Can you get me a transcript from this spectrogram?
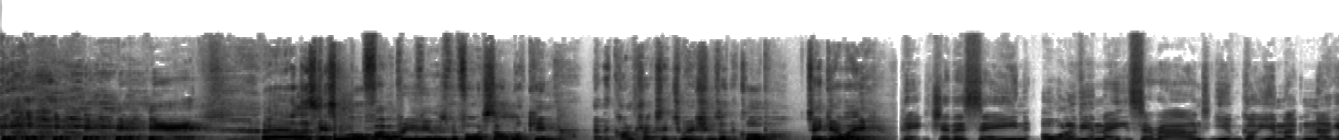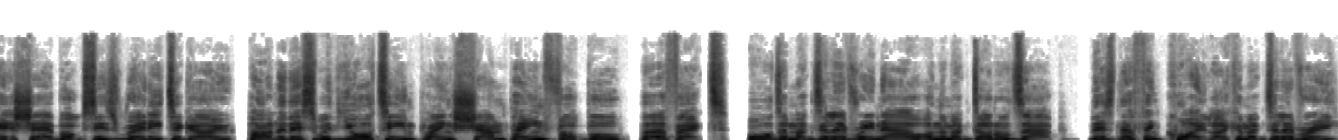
Uh, let's get some more fan previews before we start looking at the contract situations at the club. Take it away. Picture the scene. All of your mates around, you've got your McNugget share boxes ready to go. Partner this with your team playing champagne football. Perfect. Order McDelivery now on the McDonald's app. There's nothing quite like a McDelivery.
